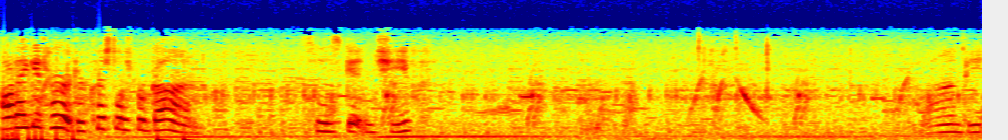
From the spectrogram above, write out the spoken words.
How did I get hurt? Her crystals were gone. Is getting cheap. On, Peach.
